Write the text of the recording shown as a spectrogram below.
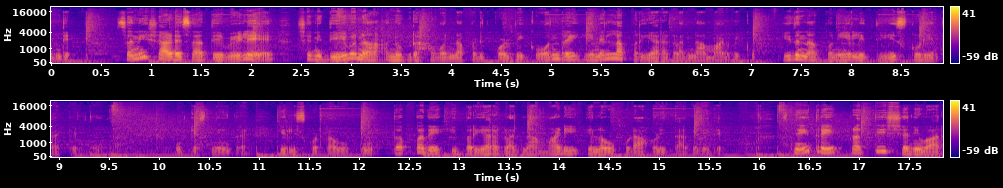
ಒಂದೇ. ಶನಿ ಶಾಡೆ ಸಾತೆ ವೇಳೆ ಶನಿ ದೇವನ ಅನುಗ್ರಹವನ್ನು ಪಡೆದುಕೊಳ್ಬೇಕು ಅಂದರೆ ಏನೆಲ್ಲ ಪರಿಹಾರಗಳನ್ನು ಮಾಡಬೇಕು? ಇದನ್ನು ಕೊನೆಯಲ್ಲಿ ತಿಳಿಸ್ಕೊಡಿ ಅಂತ ಕೇಳ್ತಾ ಓಕೆ ಸ್ನೇಹಿತರೆ, ತಿಳಿಸ್ಕೊಡ್ತಾ ಹೋಗ್ತೀನಿ. ತಪ್ಪದೇ ಈ ಪರಿಹಾರಗಳನ್ನು ಮಾಡಿ ಎಲ್ಲವೂ ಕೂಡ ಹೊಳಿತಾಗಲಿದೆ. ಸ್ನೇಹಿತರೆ, ಪ್ರತಿ ಶನಿವಾರ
